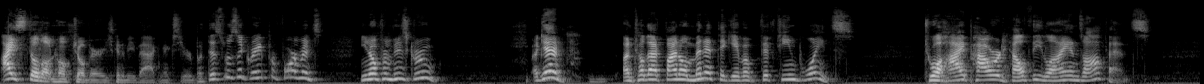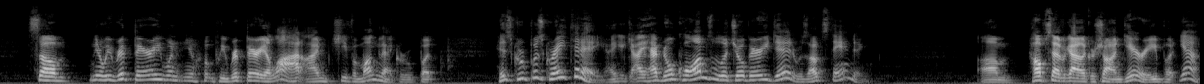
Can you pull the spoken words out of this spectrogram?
I still don't know if Joe Barry's going to be back next year, but this was a great performance, you know, from his group. Again, until that final minute, they gave up 15 points to a high-powered, healthy Lions offense. So, you know, we rip Barry when you know we rip Barry a lot. I'm chief among that group, but his group was great today. I, I have no qualms with what Joe Barry did. It was outstanding. Um, helps have a guy like Rashan Gary, but yeah,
